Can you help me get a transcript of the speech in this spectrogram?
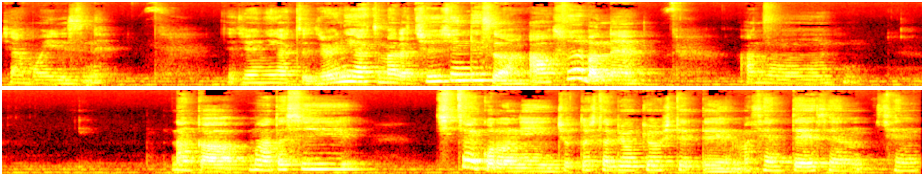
じゃあもういいですね。で12月、12月まだ中旬ですわ。あ、そういえばね、あのー、なんか、まあ私、ちっちゃい頃にちょっとした病気をしてて、まあ、先天性、先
